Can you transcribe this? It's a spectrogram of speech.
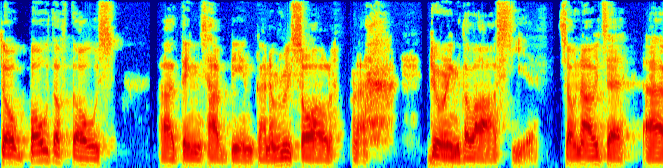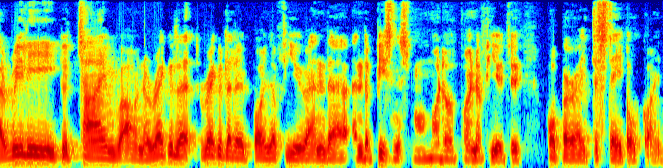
though both of those uh, things have been kind of resolved uh, during the last year. So now it's a, a, really good time on a regular regulatory point of view and uh, and the business model point of view to operate the stablecoin.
